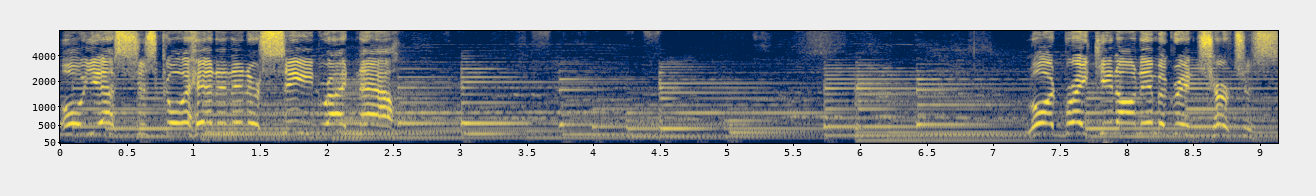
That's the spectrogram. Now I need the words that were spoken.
Oh, yes. Just go ahead and intercede right now. Lord, break in on immigrant churches.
